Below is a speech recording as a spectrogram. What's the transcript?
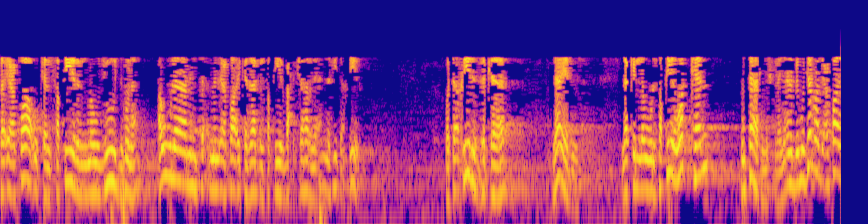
فإعطاؤك الفقير الموجود هنا أولى من من إعطائك ذاك الفقير بعد شهر لأن في تأخير. وتأخير الزكاة لا يجوز. لكن لو الفقير وكل انتهت المشكلة. لأن يعني بمجرد إعطاء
